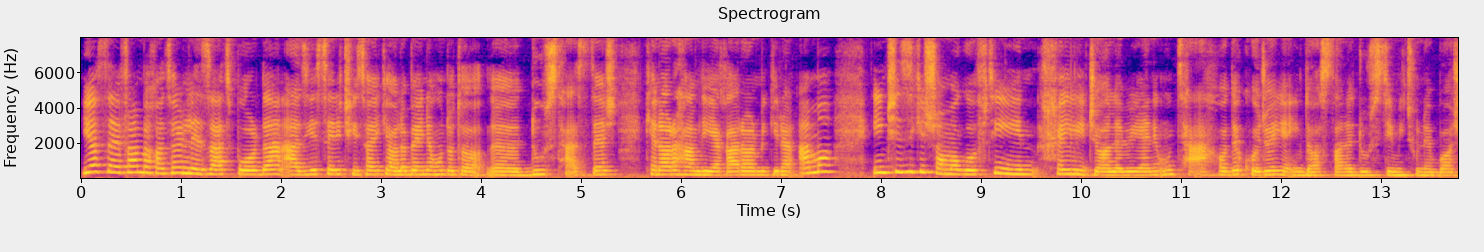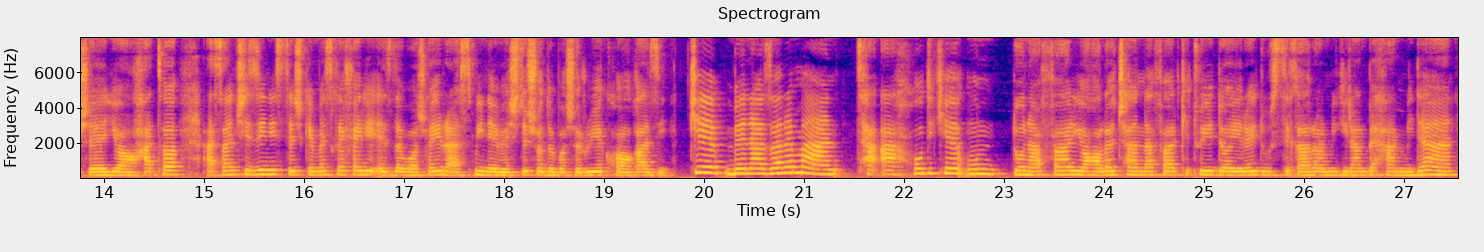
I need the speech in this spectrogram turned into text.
یا صرفا به خاطر لذت بردن از یه سری چیزهایی که حالا بین اون دوتا دوست هستش کنار همدیگه قرار می‌گیرن. اما این چیزی که شما گفتین خیلی جالبه. یعنی اون تعهد کجای این داستان دوستی می‌تونه باشه؟ یا حتی اصلا چیزی نیستش که مثل خیلی ازدواج های رسمی نوشته شده باشه روی کاغذی. که به نظر من تعهدی که اون دو نفر یا حالا چند نفر که توی دایره دوستی قرار می‌گیرن به هم میدن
